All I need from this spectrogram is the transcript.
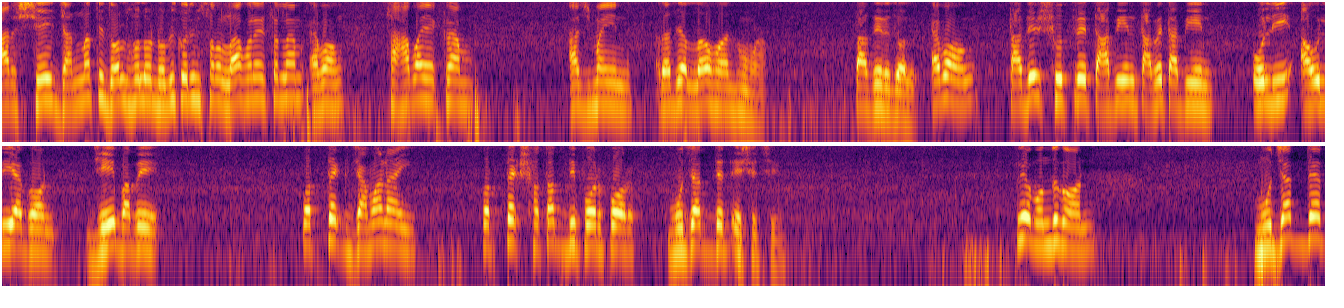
আর সেই জান্নাতি দল হলো নবী করিম সাল্লাহ আলাইসাল্লাম এবং সাহাবা একরাম আজমাইন আল্লাহ আনহুমা, তাদের দল এবং তাদের সূত্রে তাবিন, তাবে তাবিন অলি আউলিয়াগণ যেভাবে প্রত্যেক জামানায়, প্রত্যেক শতাব্দী পর পর মুজাদ্দেদ এসেছে। প্রিয় বন্ধুগণ, মুজাদ্দেদ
